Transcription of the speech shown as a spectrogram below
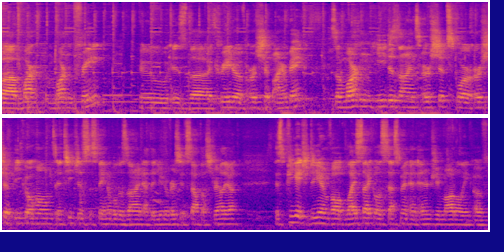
have uh, Martin Freeney, who is the creator of Earthship Ironbank. So Martin, he designs Earthships for Earthship Eco Homes and teaches sustainable design at the University of South Australia. His PhD involved life cycle assessment and energy modeling of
